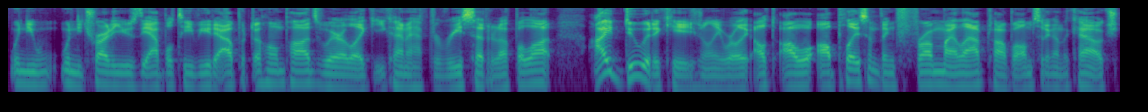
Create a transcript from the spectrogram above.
when you when you try to use the Apple TV to output to HomePods, where like you kind of have to reset it up a lot. I do it occasionally, where like I'll I'll, I'll play something from my laptop while I'm sitting on the couch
